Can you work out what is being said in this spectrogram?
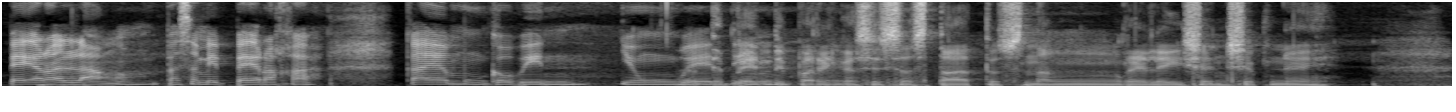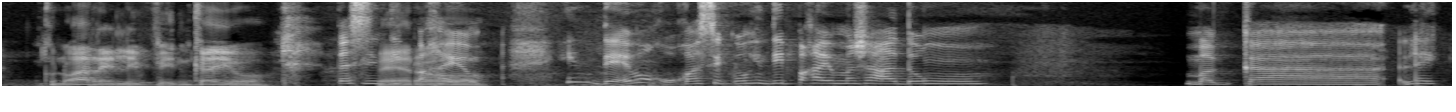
pera lang, basta may pera ka, kaya mong gawin yung wedding. Depende pa rin kasi sa status ng relationship nyo eh. Kunwari, live-in kayo. Tapos hindi Pero- pa kayo, hindi, ewan ko, kasi kung hindi pa kayo masyadong magka, like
